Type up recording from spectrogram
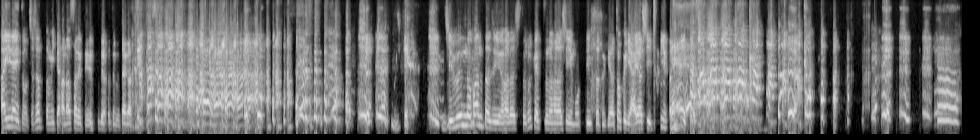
ハイライトをちゃちゃっと見て話されているのではと疑っています。自分のファンタジーの話とロケッツの話に持っていったときは特に怪しいと言われています。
